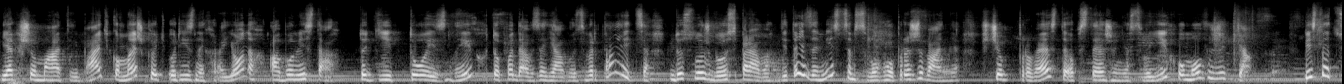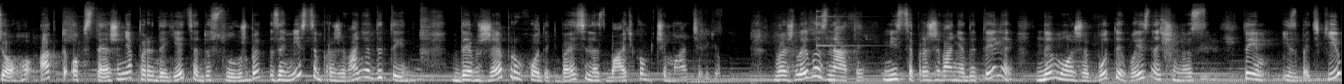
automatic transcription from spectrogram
Якщо мати і батько мешкають у різних районах або містах, тоді той з них, хто подав заяву, звертається до служби у справах дітей за місцем свого проживання, щоб провести обстеження своїх умов життя. Після цього акт обстеження передається до служби за місцем проживання дитини, де вже проходить бесіда з батьком чи матір'ю. Важливо знати, місце проживання дитини не може бути визначено з тим із батьків,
